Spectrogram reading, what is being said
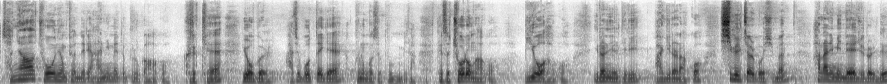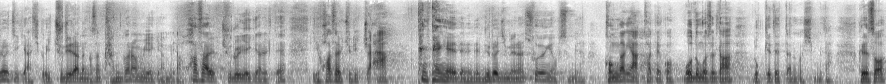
전혀 좋은 형편들이 아님에도 불구하고 그렇게 욥을 아주 못되게 구는 것을 봅니다. 그래서 조롱하고 미워하고 이런 일들이 막 일어났고 11절 보시면 하나님이 내 줄을 늘어지게 하시고 이 줄이라는 것은 강건함을 얘기합니다. 화살 줄을 얘기할 때 이 화살 줄이 쫙 팽팽해야 되는데 늘어지면 소용이 없습니다. 건강이 악화되고 모든 것을 다 놓게 됐다는 것입니다. 그래서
